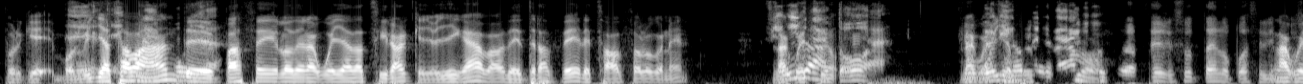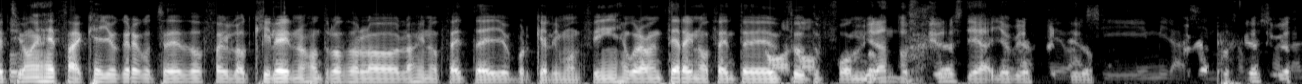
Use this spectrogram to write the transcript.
porque Volví Eh, ya es estaba antes para hacer lo de la huella dactilar, que yo llegaba detrás de él, estaba solo con él. La a cuestión, todas. La cuestión, no pero perdamos. Eso, puede hacer, eso también lo puede hacer el la impostor. cuestión es esa, es que yo creo que ustedes dos sois los killers y nosotros dos los, los inocentes, ellos, porque Limoncín seguramente era inocente en su no, si fondo. hubieran dos killers ya, ya hubieras perdido. mira, si hubieras.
